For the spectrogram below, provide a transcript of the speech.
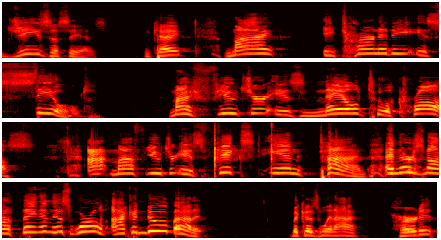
Jesus is. Okay? My eternity is sealed. My future is nailed to a cross. I, my future is fixed in time. And there's not a thing in this world I can do about it. Because when I heard it,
